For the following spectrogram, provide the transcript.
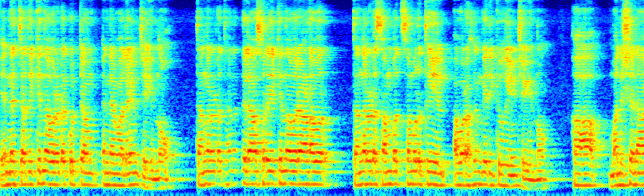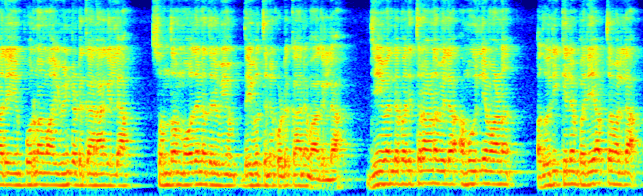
എന്നെ ചതിക്കുന്നവരുടെ കുറ്റം എന്നെ വലയം ചെയ്യുന്നു. തങ്ങളുടെ ധനത്തിൽ ആശ്രയിക്കുന്നവരാണവർ തങ്ങളുടെ സമ്പദ് സമൃദ്ധിയിൽ അവർ അഹങ്കരിക്കുകയും ചെയ്യുന്നു. ഹാ മനുഷ്യനാരെയും പൂർണമായി വീണ്ടെടുക്കാനാകില്ല. സ്വന്തം മോചനദ്രവ്യം ദൈവത്തിന് കൊടുക്കാനുമാകില്ല. ജീവന്റെ പരിത്രാണ വില അമൂല്യമാണ്. അതൊരിക്കലും പര്യാപ്തമല്ല.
